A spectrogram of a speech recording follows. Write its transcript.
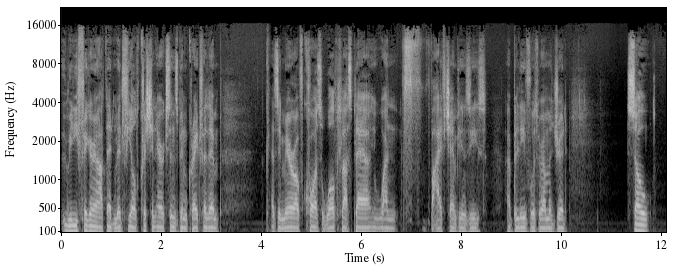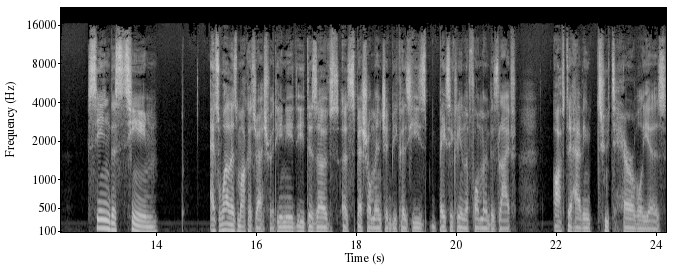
really figuring out that midfield. Christian Eriksen's been great for them. Casemiro, of course, world class player. Won five Champions Leagues, I believe, with Real Madrid. So, seeing this team as well as Marcus Rashford. He need he deserves a special mention because he's basically in the form of his life after having two terrible years,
